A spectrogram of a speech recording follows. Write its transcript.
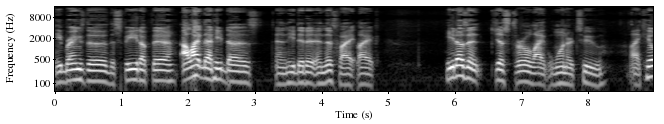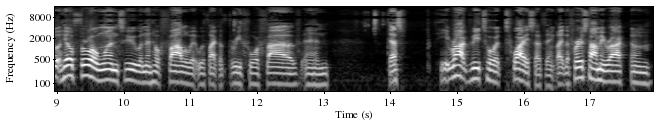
he brings the the speed up there. I like that he does, and he did it in this fight. Like he doesn't just throw like one or two. Like he'll he'll throw a one two and then he'll follow it with like a three four five, and that's he rocked Vitor twice. I think like the first time he rocked him,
